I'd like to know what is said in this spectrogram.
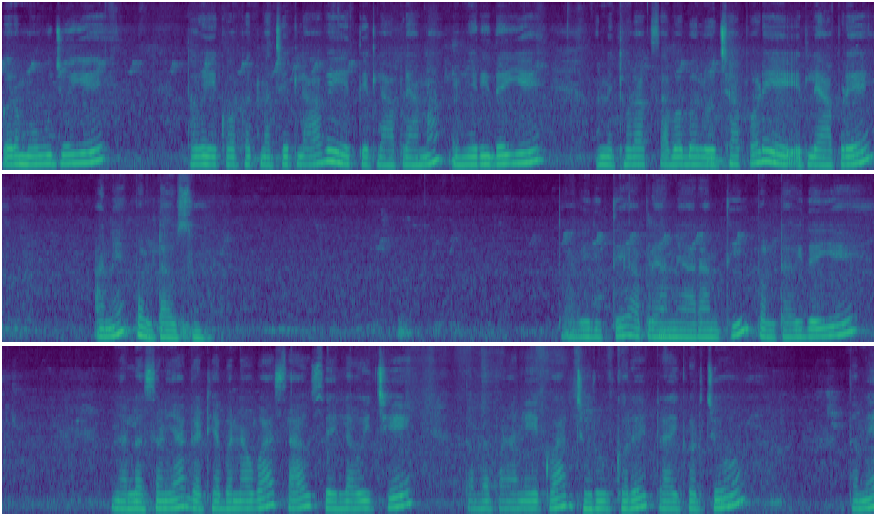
ગરમ હોવું જોઈએ. હવે એક વખતમાં જેટલા આવે તેટલા આપણે આમાં ઉમેરી દઈએ અને થોડાક સાબબલ ઓછા પડે એટલે આપણે આને પલટાવશું. તો આવી રીતે આપણે આને આરામથી પલટાવી દઈએ. ના લસણિયા ગાંઠિયા બનાવવા સાવ સહેલા હોય છે. તમે પણ આને એકવાર જરૂર ઘરે ટ્રાય કરજો. તમે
